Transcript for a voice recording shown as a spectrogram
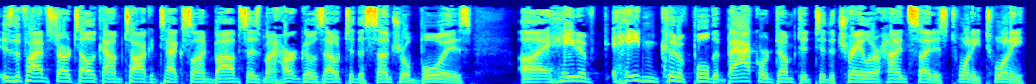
is the five star telecom talk and text line. Bob says, My heart goes out to the Central boys. Uh, Hayden could have pulled it back or dumped it to the trailer. Hindsight is 2020,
